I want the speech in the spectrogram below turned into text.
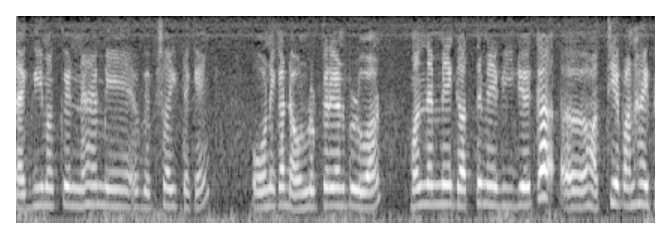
ලැග් වීමක් වෙන්නේ නැහැ මේ වෙබ්සයිට් එකෙන්. ඕන එක ඩවුන්ලෝඩ් කරගන්න පුළුවන්. මම දැන් මේ ගත්ත මේ වීඩියෝ එක 750p.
